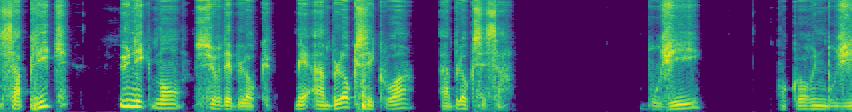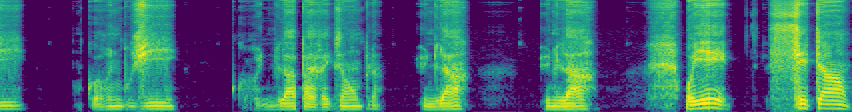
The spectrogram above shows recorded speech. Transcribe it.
S'applique uniquement sur des blocs. Mais un bloc, c'est quoi? Un bloc, c'est ça. Bougie, encore une bougie, encore une bougie, encore une là, par exemple, une là, une là. Vous voyez, c'est un,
